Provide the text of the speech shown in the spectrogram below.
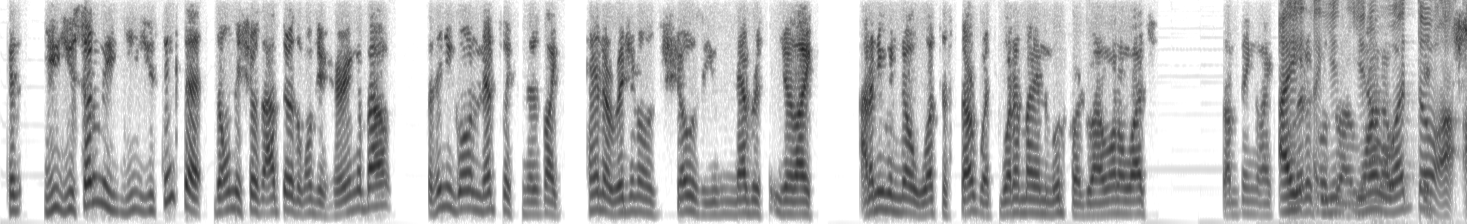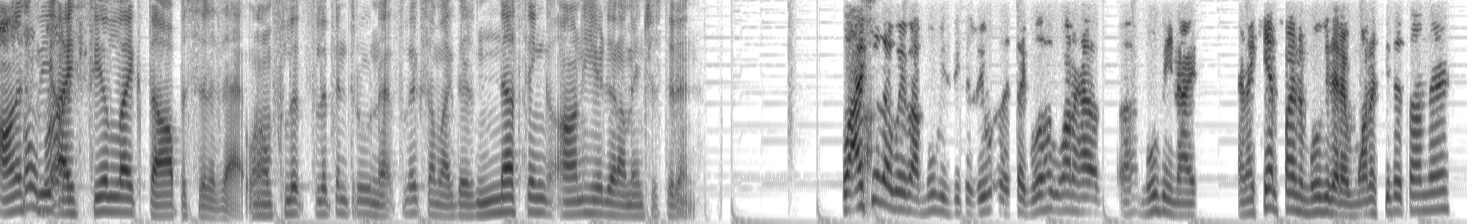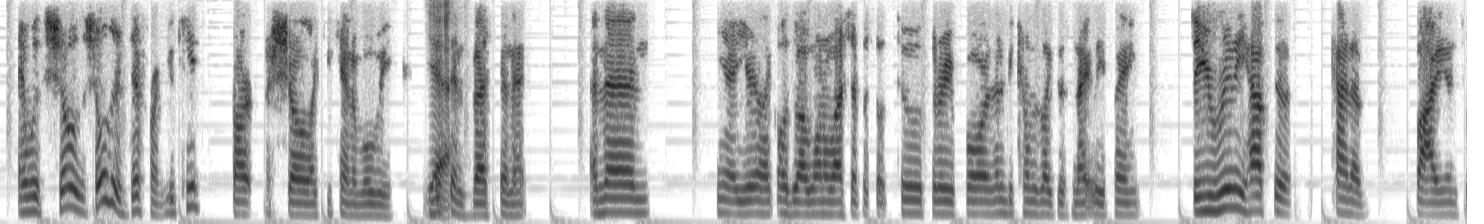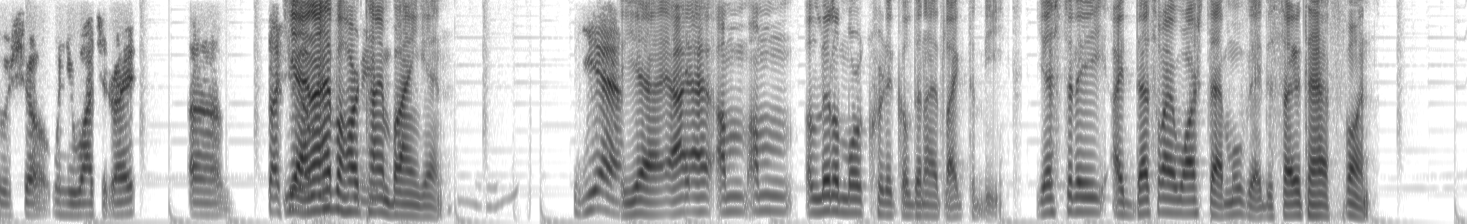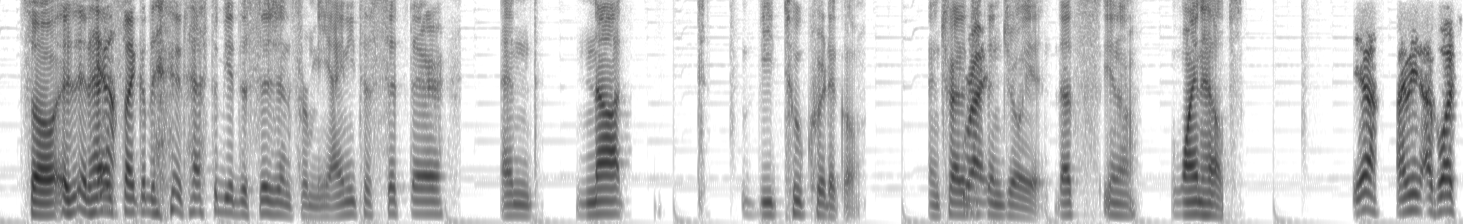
because you, you suddenly you, you think that the only shows out there are the ones you're hearing about, but then you go on Netflix and there's like ten original shows that you've never. You're like, I don't even know what to start with. What am I in the mood for? Do I want to watch something like I you, I you know what though? Honestly, I feel like the opposite of that. When I'm flip flipping through Netflix, I'm like, there's nothing on here that I'm interested in. Well, I feel that way about movies because we it's like we'll want to have a movie night, and I can't find a movie that I want to see that's on there. And with shows, shows are different. You can't start a show like you can a movie. You Yeah, to invest in it, and then you know you're like, oh, do I want to watch episode two, three, four? And then it becomes like this nightly thing. So you really have to kind of buy into a show when you watch it, right? Um, so yeah, and I have a hard time buying in. Yeah, Yeah, I, I I'm I'm a little more critical than I'd like to be. Yesterday, I that's why I watched that movie. I decided to have fun. So it, it has Yeah. like it has to be a decision for me. I need to sit there and not be too critical and try to just enjoy it. That's you know, wine helps. Yeah, I mean, I've watched.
